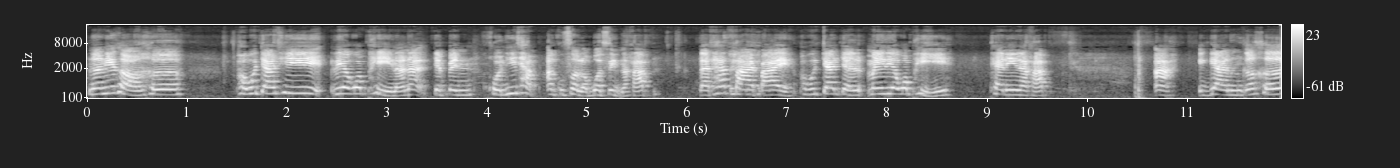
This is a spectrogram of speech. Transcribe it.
เรื่องที่สองคือ พระพุทธเจ้าที่เรียกว่าผีนั้นอะ จะเป็นคนที่ทำอกุศลบทสิบนะครับ แต่ถ้าตายไปพระพุทธเจ้าจะไม่เรียกว่าผี แค่นี้นะครับ อะ อีกอย่างหนึ่งก็คือ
